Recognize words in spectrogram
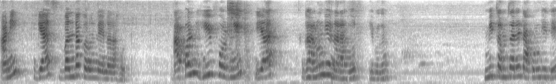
आणि गॅस बंद करून देणार आहोत. आपण ही फोडणी यात घालून घेणार आहोत. हे बघा. मी चमचाने टाकून घेते.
